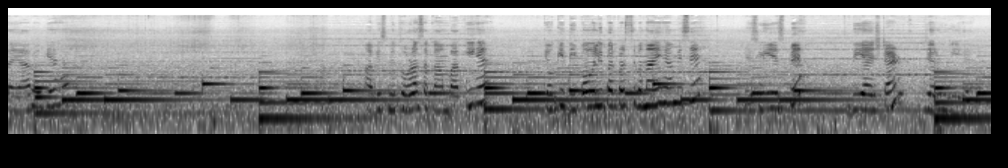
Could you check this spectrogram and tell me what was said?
तैयार हो गया है। अब इसमें थोड़ा सा काम बाकी है, क्योंकि दीपावली पर्पज से बनाए हैं हम इसे, इसलिए इस पे दिया स्टैंड ज़रूरी है।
